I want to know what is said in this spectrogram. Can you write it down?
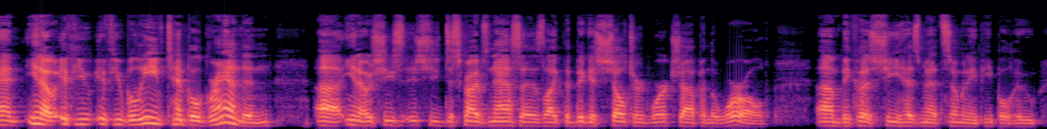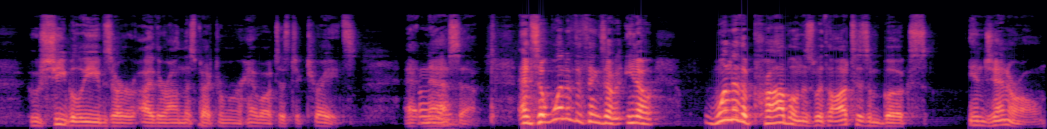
And, you know, if you, if you believe Temple Grandin, uh, you know, she she describes NASA as like the biggest sheltered workshop in the world um, because she has met so many people who who she believes are either on the spectrum or have autistic traits at mm. NASA. And so one of the things I you know one of the problems with autism books in general,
